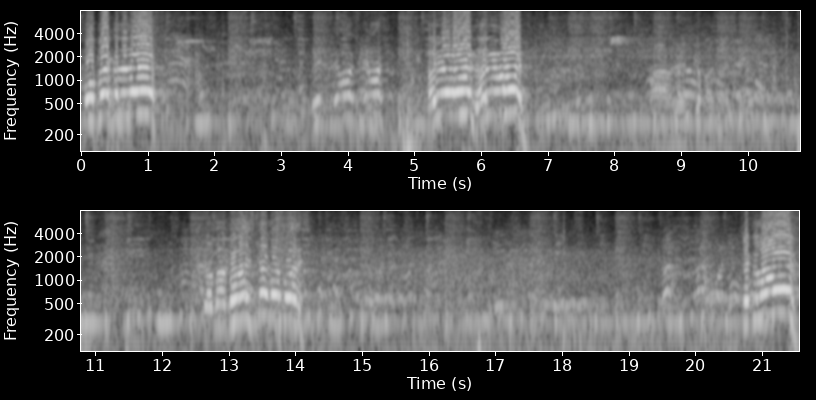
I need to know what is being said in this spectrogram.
Fall back on the left! Stay on, stay on. How do you run? How you run? Ah, ref, come on, man. Come on, boys! Come on, boys! Check the line!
